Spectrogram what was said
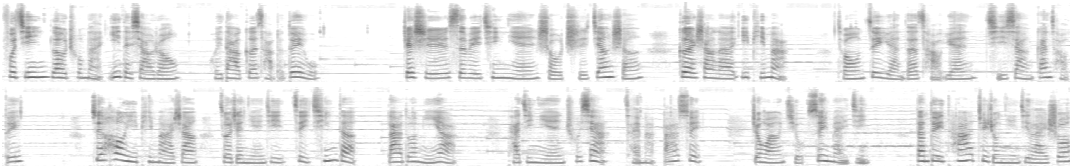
父亲露出满意的笑容，回到割草的队伍。这时，四位青年手持缰绳，各上了一匹马，从最远的草原骑向干草堆。最后一匹马上坐着年纪最轻的拉多米尔，他今年初夏才满八岁，正往九岁迈进。但对他这种年纪来说，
